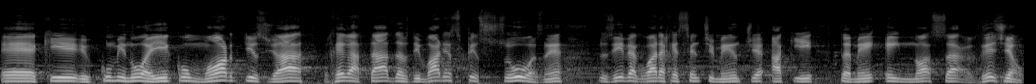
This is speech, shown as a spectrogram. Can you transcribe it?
é, que culminou aí com mortes já relatadas de várias pessoas, né? Inclusive agora recentemente aqui também em nossa região.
